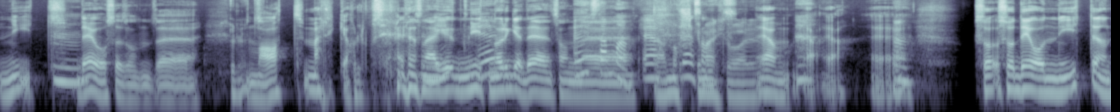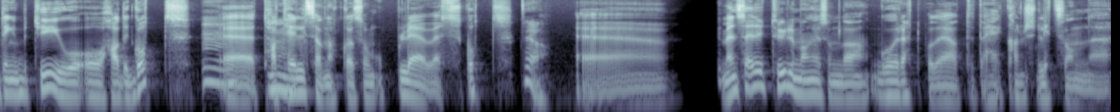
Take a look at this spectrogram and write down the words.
Nyt. Det er jo også et sånt eh, matmerke, holdt på å si. Sånn Nyt, Nyt. Norge, det er en sånn Det eh. Ja, ja, norske merkevarer. ja, ja, ja. Eh, Så, så det å nyte noe betyr jo å ha det godt. Eh, ta til seg noe som oppleves godt. Ja. Eh, men så er det utrolig mange som da går rett på det at det er kanskje litt sånn eh,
